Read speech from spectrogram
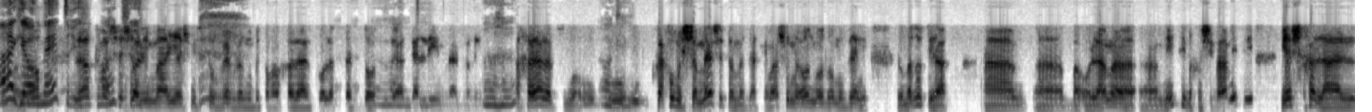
אה, גיאומטרי. לא כמו אוקיי. ששואלים מה יש מסתובב לנו בתוך החלל, כל השדות והגלים והדברים. החלל עצמו, אוקיי. ככה הוא משמש את המדע כמשהו מאוד מאוד הומוגני. לעומת זאת, בעולם המיתי, בחשיבה המיתי, יש חלל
